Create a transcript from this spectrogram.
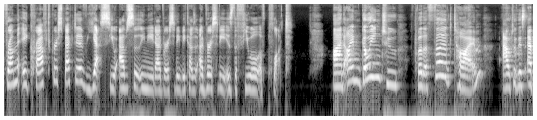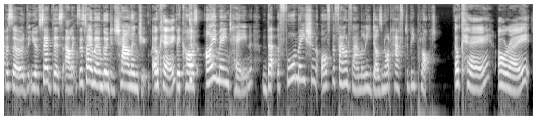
From a craft perspective, yes, you absolutely need adversity because adversity is the fuel of plot. And I'm going to, for the third time out of this episode that you have said this, Alex, this time I'm going to challenge you. Okay. Because I maintain that the formation of the found family does not have to be plot. Okay, all right.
